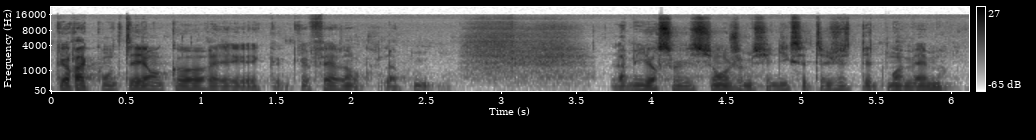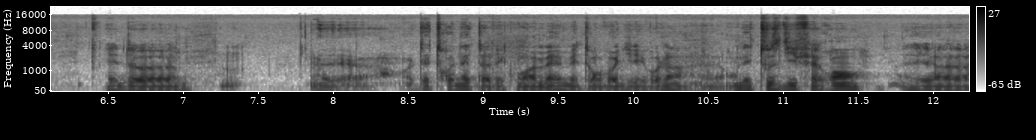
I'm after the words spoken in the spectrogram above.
que raconter encore et, que, faire? Donc, la, la, meilleure solution, je me suis dit que c'était juste d'être moi-même et de, euh, d'être honnête avec moi-même et d'envoyer, voilà, euh, on est tous différents. Et, euh,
